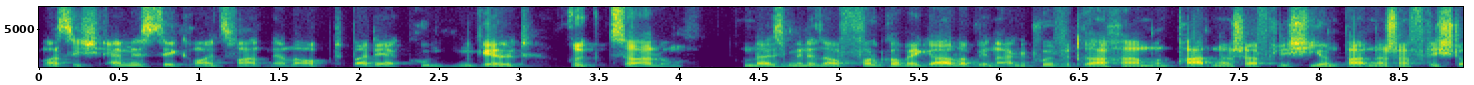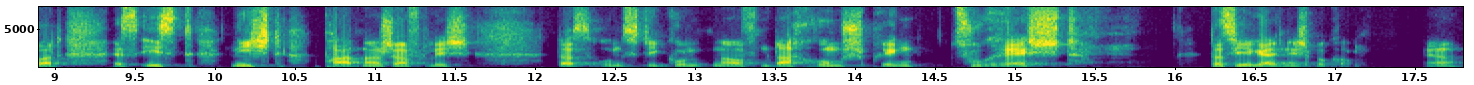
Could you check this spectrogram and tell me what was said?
was sich MSC Kreuzfahrten erlaubt bei der Kundengeldrückzahlung. Und da ist mir das auch vollkommen egal, ob wir einen Agenturvertrag haben und partnerschaftlich hier und partnerschaftlich dort. Es ist nicht partnerschaftlich, dass uns die Kunden auf dem Dach rumspringen. Zu Recht dass sie ihr Geld nicht bekommen. Ja?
